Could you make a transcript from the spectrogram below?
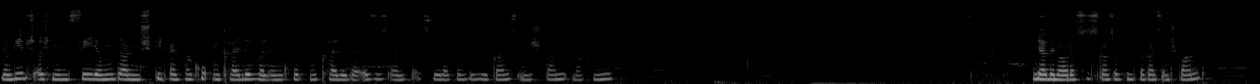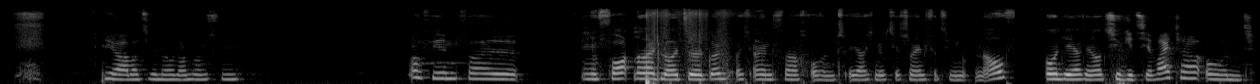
Dann gebe ich euch eine Empfehlung, dann spielt einfach Gruppenkeile, weil in Gruppenkeile, da ist es einfach so, da könnt ihr so ganz entspannt machen. Ja, genau, das ist ganz auf jeden Fall ganz entspannt. Ja, aber so genau, ansonsten. Auf jeden Fall Fortnite, Leute, gönnt euch einfach. Und ja, ich nehme jetzt schon 41 Minuten auf. Und ja, genau, hier geht's hier weiter. Und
